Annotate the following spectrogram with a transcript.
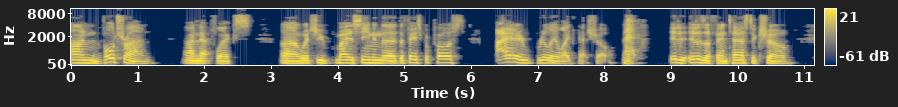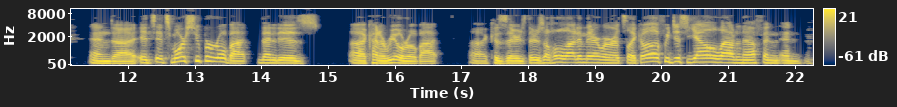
on Voltron on Netflix, uh, which you might have seen in the the Facebook post. I really like that show. it it is a fantastic show, and uh, it's it's more super robot than it is uh, kind of real robot. Because there's there's a whole lot in there where it's like, oh, if we just yell loud enough and and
